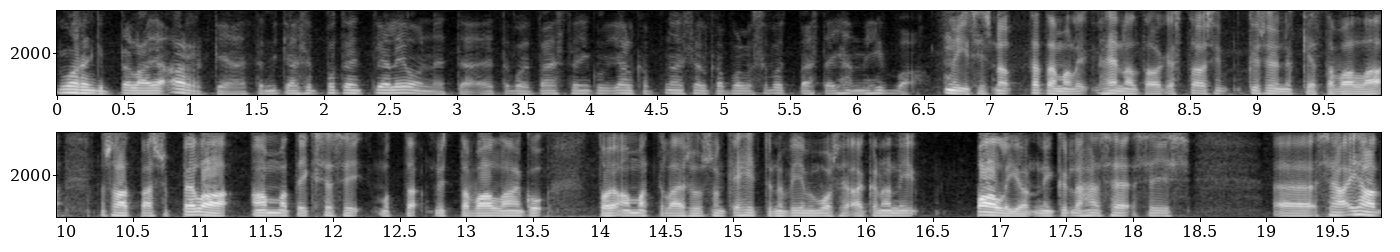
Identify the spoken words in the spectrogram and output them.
nuorenkin pelaaja arkea, että mikä se potentiaali on, että, että voi päästä niin jalka, naisjalkapallossa, voit päästä ihan mihin vaan. Niin, siis no tätä mä olin Hennalta oikeastaan olisin kysynytkin, että tavallaan, no sä oot päässyt pelaa ammatiksesi, mutta nyt tavallaan kun toi ammattilaisuus on kehittynyt viime vuosien aikana niin paljon, niin kyllähän se siis sehän on ihan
